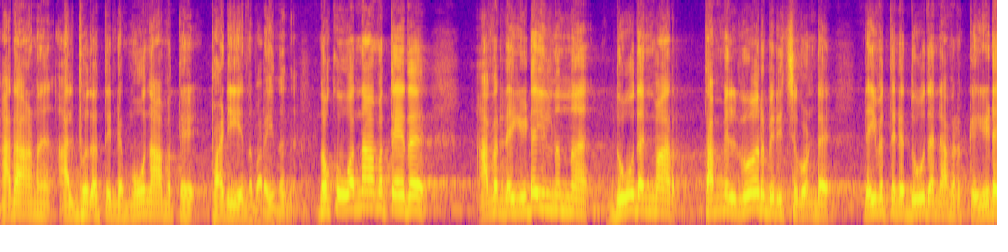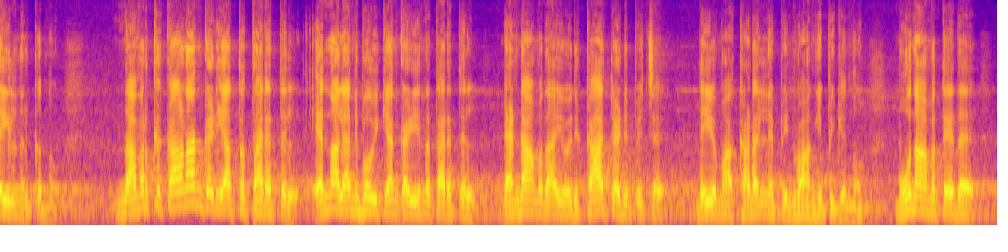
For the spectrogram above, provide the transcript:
അതാണ് അത്ഭുതത്തിന്റെ മൂന്നാമത്തെ പടി എന്ന് പറയുന്നത്. നോക്കൂ ഒന്നാമത്തേത് അവരുടെ ഇടയിൽ നിന്ന് ദൂതന്മാർ തമ്മിൽ വേർപിരിച്ചുകൊണ്ട് ദൈവത്തിന്റെ ദൂതൻ അവർക്ക് ഇടയിൽ നിൽക്കുന്നു. അവർക്ക് കാണാൻ കഴിയാത്ത തരത്തിൽ എന്നാൽ അനുഭവിക്കാൻ കഴിയുന്ന തരത്തിൽ രണ്ടാമതായി ഒരു കാറ്റടിപ്പിച്ച് ദൈവം ആ കടലിനെ പിൻവാങ്ങിപ്പിക്കുന്നു. മൂന്നാമത്തേത്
